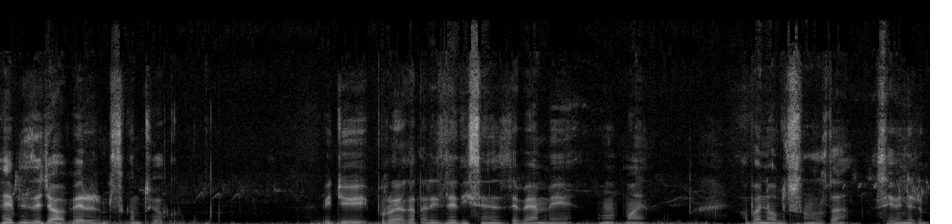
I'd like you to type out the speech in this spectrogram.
Hepinize cevap veririm sıkıntı yok. Videoyu buraya kadar izlediyseniz de beğenmeyi unutmayın. Abone olursanız da sevinirim.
